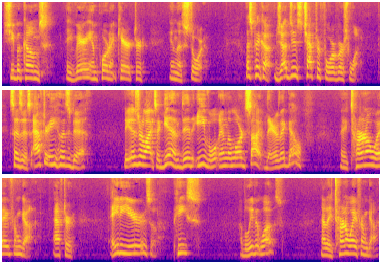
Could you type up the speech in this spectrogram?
she becomes a very important character in the story. Let's pick up Judges chapter 4, verse 1. It says this After Ehud's death, the Israelites again did evil in the Lord's sight. There they go. They turn away from God. After 80 years of peace, I believe it was, now they turn away from God.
